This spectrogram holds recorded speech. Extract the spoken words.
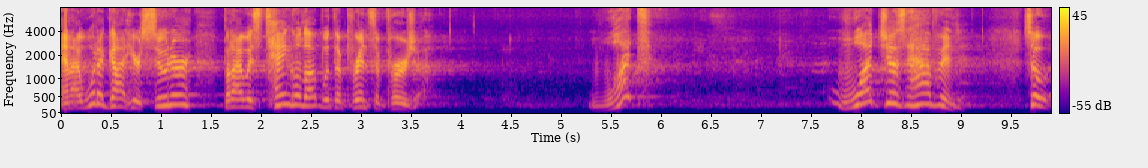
and I would have got here sooner, but I was tangled up with the prince of Persia. What? What just happened? So,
